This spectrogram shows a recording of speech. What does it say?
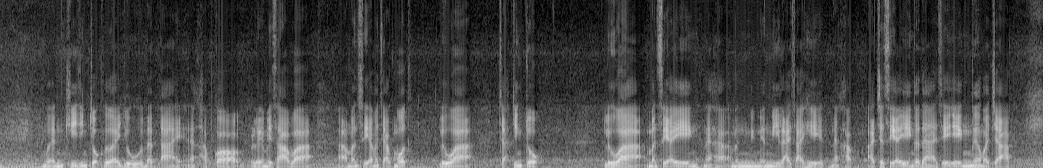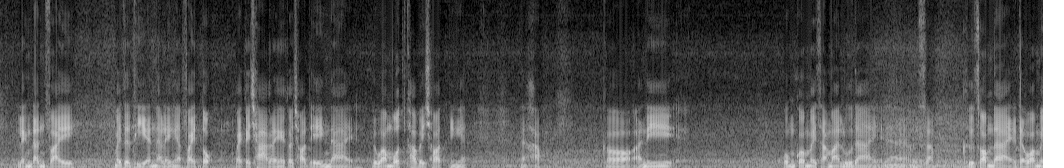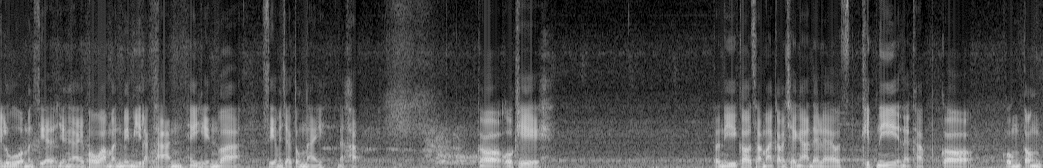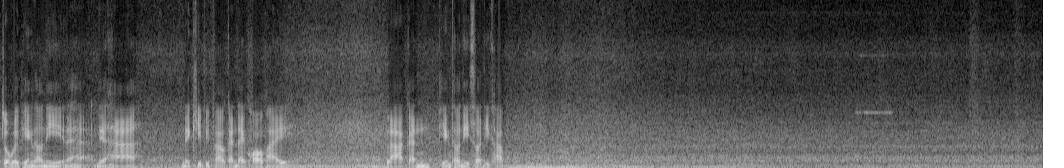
เหมือนขี้จิ้งจกด้วยอยู่ด้านใต้นะครับ ก็เลยไม่ทราบว่าามันเสียมาจากมด หรือว่าจากจิ้งจก หรือว่ามันเสียเองนะฮะมันมันมีหลายสาเหตุนะครับ อาจจะเสียเองก็ได้เสียเองเนื่องมาจากแรงดันไฟไม่เสถียรอะไรเงี้ยไฟตกไฟกระชากอะไรเงี้ยก็ช็อตเองได้ หรือว่ามดเข้าไปช็อตอย่างเงี้ยนะครับ ก็อันนี้ผมก็ไม่สามารถรู้ได้นะฮะไม่สาม คือซ่อมได้ แต่ว่าไม่รู้ว่ามันเสียยังไง เพราะว่ามันไม่มีหลักฐานให้เห็นว่าเสียมาจากตรงไหนนะครับ ก็โอเค ตอนนี้ก็สามารถกลับมาใช้งานได้แล้วคลิปนี้นะครับ ก็คงต้องจบไว้เพียงเท่านี้นะฮะเนื้อหาในคลิปผิดพลาดกันใดขออภัยลากันเพียงเท่านี้สวัสดีครับ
